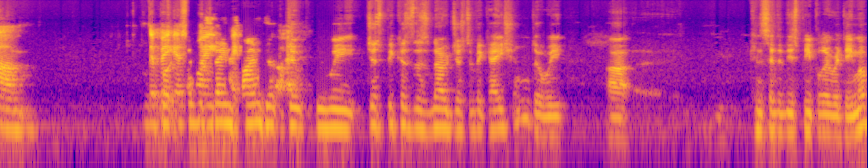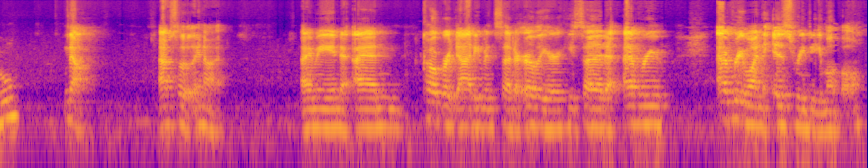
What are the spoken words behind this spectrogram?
Um, the But biggest at the same time, do, do, do we just because there's no justification, do we uh, consider these people irredeemable? No, absolutely not. I mean, and Cobra Dad even said earlier. He said every everyone is redeemable.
